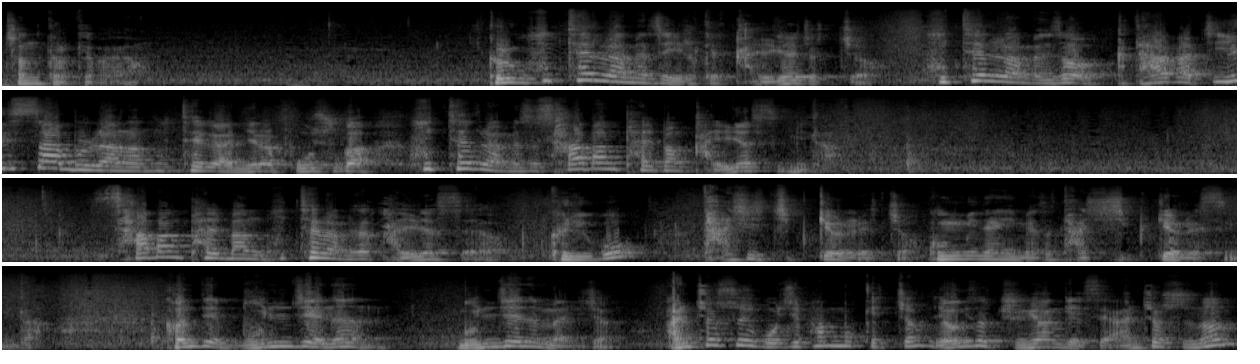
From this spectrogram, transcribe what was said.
저는 그렇게 봐요. 그리고 후퇴를 하면서 이렇게 갈려졌죠. 후퇴를 하면서 다 같이 일사불란한 후퇴가 아니라 보수가 후퇴를 하면서 사방팔방 갈렸습니다. 사방팔방 후퇴를 하면서 갈렸어요. 그리고 다시 집결을 했죠. 국민의힘에서 다시 집결을 했습니다. 그런데 문제는 문제는 말이죠. 안철수의 고집 한몫했죠. 여기서 중요한 게 있어요. 안철수는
